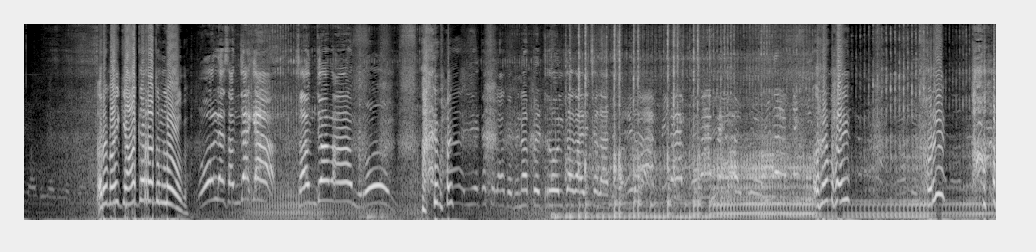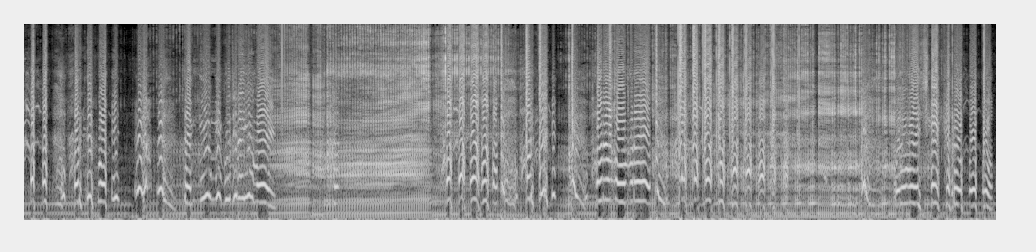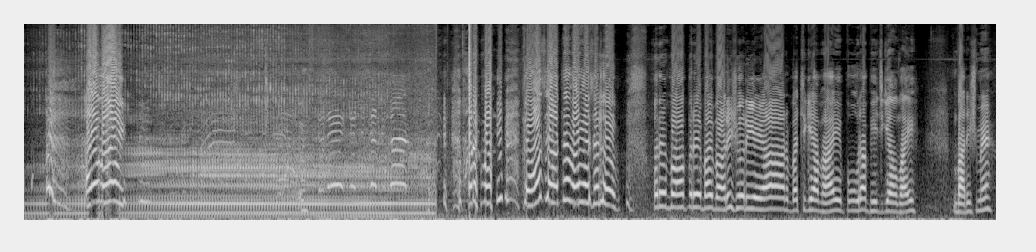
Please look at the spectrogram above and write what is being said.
अरे भाई क्या कर रहा तुम लोग? रोल है समझा क्या? समझो मैम रोल। अरे भाई। ये क्या चलाते बिना पेट्रोल का गाड़ी चलाते बिना पेट्रोल अरे भाई। अरे। अरे भाई। टंकी उनकी कुछ नहीं है भाई। अरे अरे बाप रे। अरे भाई चेक करो अरे भाई अरे भाई कहाँ से आते हैं भाई ऐसे लोग? अरे बाप रे, भाई बारिश हो रही है यार, बच गया भाई, पूरा भीज गया हूँ भाई, बारिश में।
